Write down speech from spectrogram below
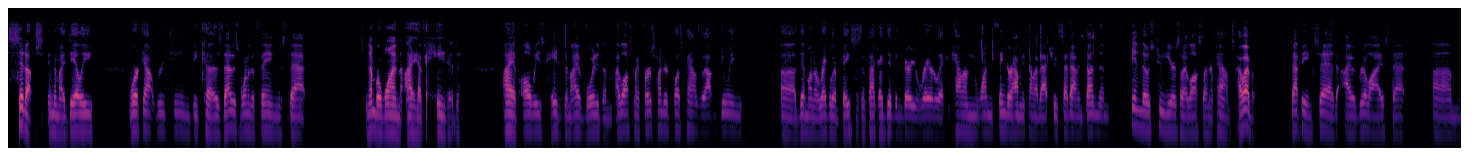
sit ups into my daily workout routine because that is one of the things that number one, I have hated. I have always hated them. I avoided them. I lost my first hundred plus pounds without doing uh, them on a regular basis. In fact, I did them very rarely. I could count on one finger how many times I've actually sat down and done them in those two years that I lost 100 pounds. However, that being said, I realized that um,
